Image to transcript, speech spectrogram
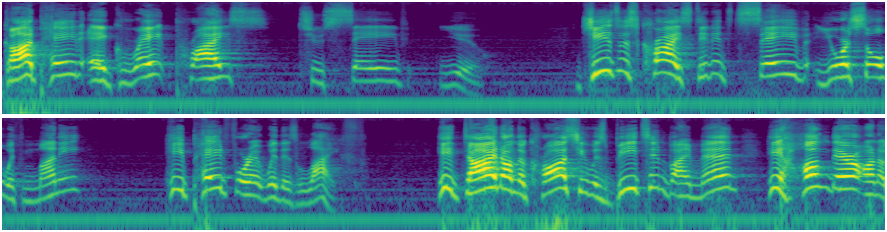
God paid a great price to save you. Jesus Christ didn't save your soul with money, He paid for it with His life. He died on the cross. He was beaten by men. He hung there on a,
